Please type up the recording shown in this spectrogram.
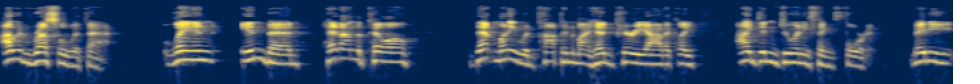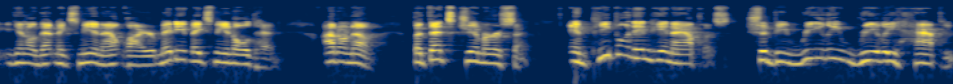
I would wrestle with that. Laying in bed, head on the pillow, that money would pop into my head periodically. I didn't do anything for it. Maybe, you know, that makes me an outlier. Maybe it makes me an old head. I don't know. But that's Jim Irsay. And people in Indianapolis should be really, really happy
